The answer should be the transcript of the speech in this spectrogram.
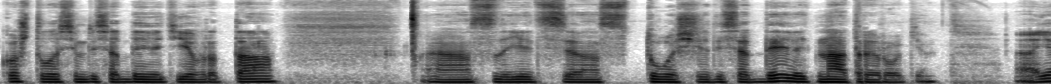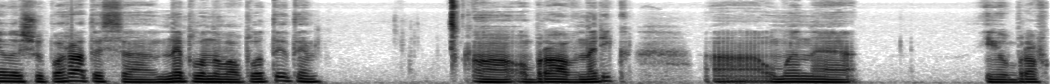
коштувало 79 євро та, е, здається, 169 на 3 роки. Е, Я вирішив погратися, не планував платити. Обрав на рік. У мене і обрав.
